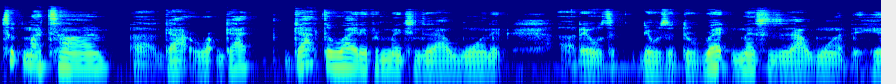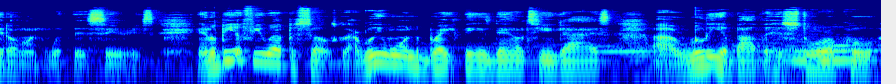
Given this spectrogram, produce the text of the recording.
took my time, uh, got got got the right information that I wanted. Uh, there was a, there was a direct message that I wanted to hit on with this series, and it'll be a few episodes. I really wanted to break things down to you guys, uh, really about the historical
